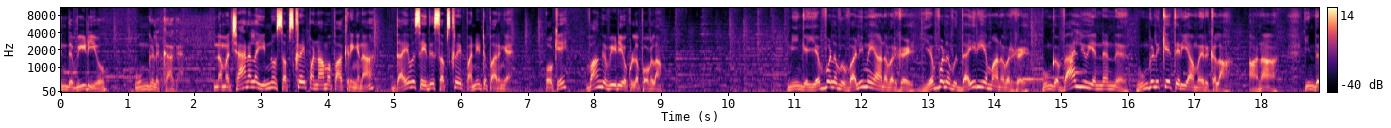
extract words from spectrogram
இந்த வீடியோ உங்களுக்காக. நம்ம சேனலை இன்னும் சப்ஸ்கிரைப் பண்ணாமல் பார்க்குறீங்கன்னா தயவு செய்து சப்ஸ்கிரைப் பண்ணிட்டு பாருங்க. ஓகே வாங்க வீடியோக்குள்ள போகலாம். நீங்க எவ்வளவு வலிமையானவர்கள் எவ்வளவு தைரியமானவர்கள் உங்க வேல்யூ என்னன்னு உங்களுக்கே தெரியாம இருக்கலாம். ஆனா இந்த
